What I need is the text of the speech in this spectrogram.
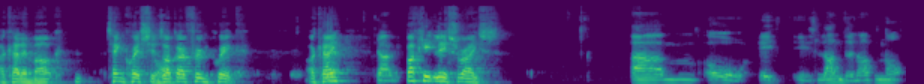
Okay, then, Mark. 10 questions. I'll go through them quick. Okay. Yeah, go. Bucket list race. Um, oh, it, it's London. I've not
